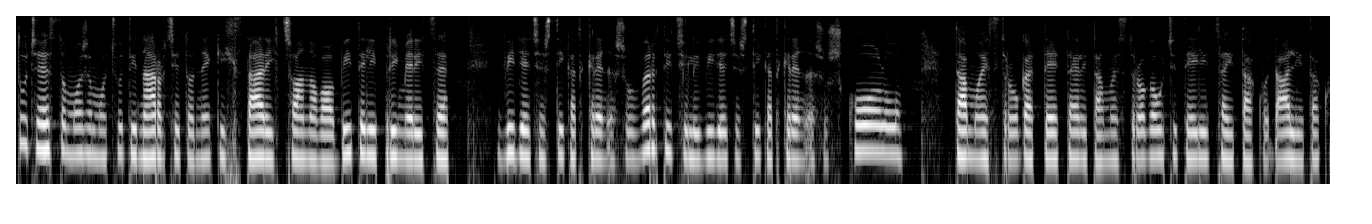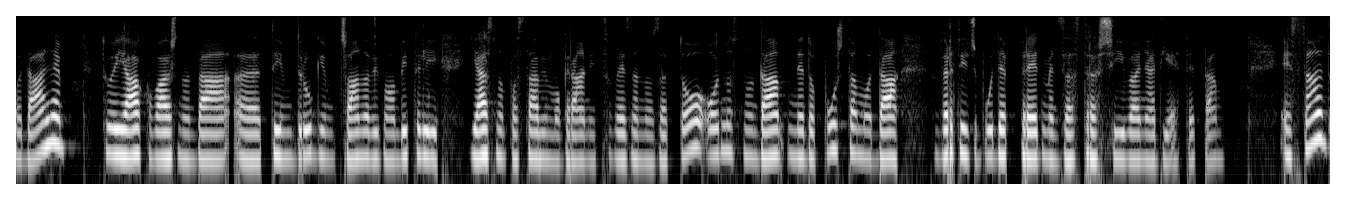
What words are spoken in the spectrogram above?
tu često možemo čuti naročito od nekih starih članova obitelji, primjerice vidjet ćeš ti kad kreneš u vrtić ili vidjet ćeš ti kad kreneš u školu, tamo je stroga teta ili tamo je stroga učiteljica i tako dalje i tako dalje. Tu je jako važno da e, tim drugim članovima obitelji jasno postavimo granicu vezano za to, odnosno da ne dopuštamo da vrtić bude predmet zastrašivanja djeteta. E sad,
